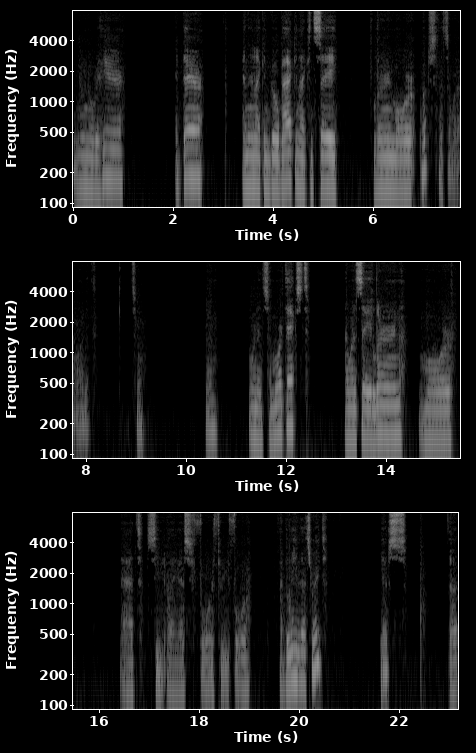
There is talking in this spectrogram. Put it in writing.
doing over here right there. And then I can go back and I can say learn more whoops that's not what I wanted. So I wanted some more text. I want to say learn more at CIS 434 I believe that's right. Yes. Dot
